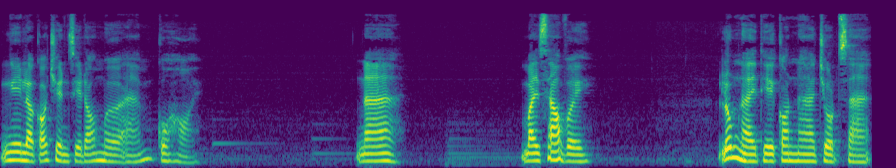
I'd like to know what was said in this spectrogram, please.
Nghi là có chuyện gì đó mờ ám, Cô hỏi. Nà, Mày sao vậy? Lúc này thì con Na trột dạ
